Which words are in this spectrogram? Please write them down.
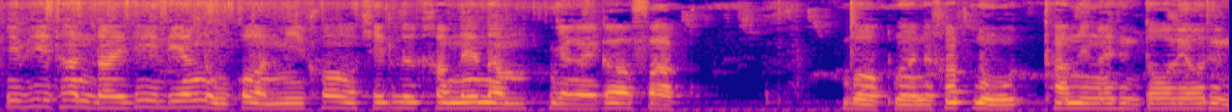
พี่พี่ๆท่านใดที่เลี้ยงหนูก่อนมีข้อคิดหรือคำแนะนำยังไงก็ฝากบอกหน่อยนะครับ หนูทำยังไงถึงโตเร็วถึง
